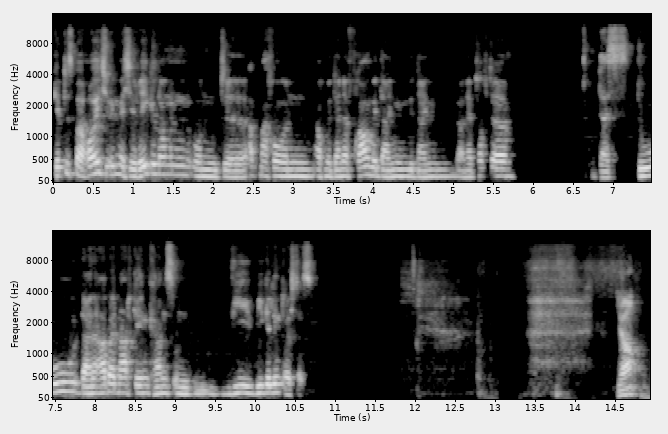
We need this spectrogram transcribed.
Gibt es bei euch irgendwelche Regelungen und äh, Abmachungen, auch mit deiner Frau, mit, dein, mit dein, deiner Tochter, dass du deiner Arbeit nachgehen kannst und wie, wie gelingt euch das? Ja,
